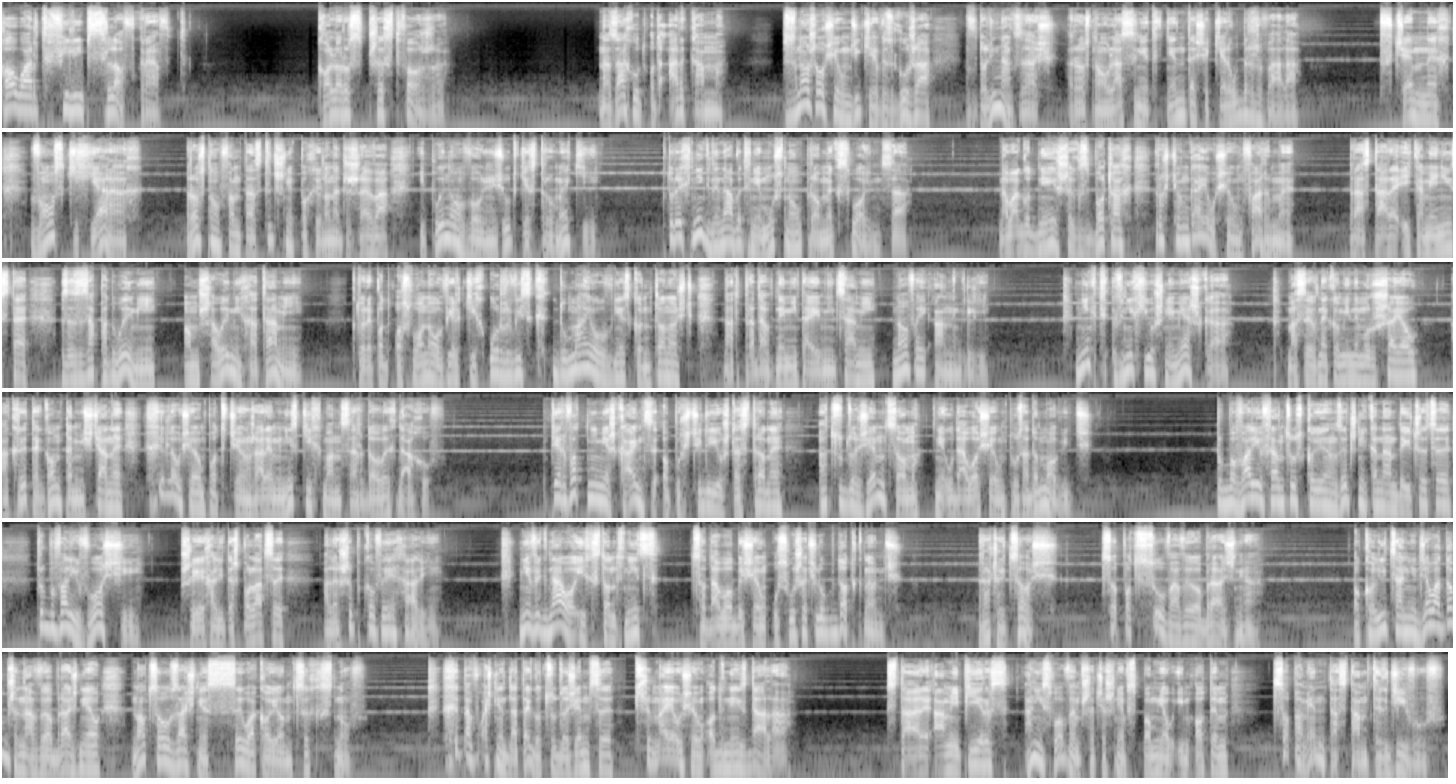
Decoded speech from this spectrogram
Howard Phillips Lovecraft. Kolor z przestworzy. Na zachód od Arkham wznoszą się dzikie wzgórza, w dolinach zaś rosną lasy nietknięte siekierą drwala. W ciemnych, wąskich jarach rosną fantastycznie pochylone drzewa i płyną wąziutkie strumyki, których nigdy nawet nie musnął promyk słońca. Na łagodniejszych zboczach rozciągają się farmy, prastare i kamieniste, z zapadłymi, omszałymi chatami, które pod osłoną wielkich urwisk dumają w nieskończoność nad pradawnymi tajemnicami Nowej Anglii. Nikt w nich już nie mieszka. Masywne kominy murszeją, a kryte gątem ściany chylą się pod ciężarem niskich mansardowych dachów. Pierwotni mieszkańcy opuścili już te strony, a cudzoziemcom nie udało się tu zadomowić. Próbowali francuskojęzyczni Kanadyjczycy, próbowali Włosi, przyjechali też Polacy, ale szybko wyjechali. Nie wygnało ich stąd nic, co dałoby się usłyszeć lub dotknąć. Raczej coś, co podsuwa wyobraźnia. Okolica nie działa dobrze na wyobraźnię, nocą zaś nie zsyła kojących snów. Chyba właśnie dlatego cudzoziemcy trzymają się od niej z dala. Stary Ami Pierce ani słowem przecież nie wspomniał im o tym, co pamięta z tamtych dziwów.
